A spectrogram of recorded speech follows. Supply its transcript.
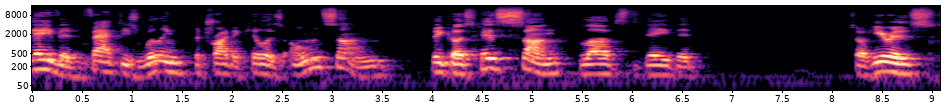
David. In fact, he's willing to try to kill his own son because his son loves David. So here is,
